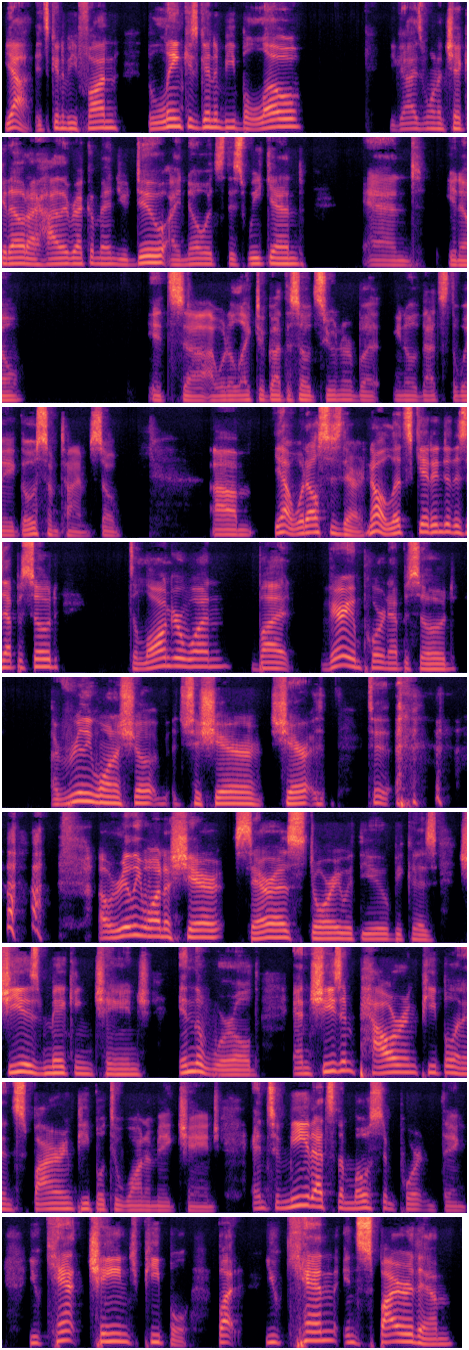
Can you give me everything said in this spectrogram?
yeah, it's going to be fun. The link is going to be below. You guys want to check it out? I highly recommend you do. I know it's this weekend and, you know, it's uh I would have liked to have got this out sooner, but you know, that's the way it goes sometimes. So um yeah, what else is there? No, let's get into this episode. It's a longer one, but very important episode. I really want to show to share share to I really want to share Sarah's story with you because she is making change in the world and she's empowering people and inspiring people to want to make change. And to me, that's the most important thing. You can't change people, but you can inspire them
